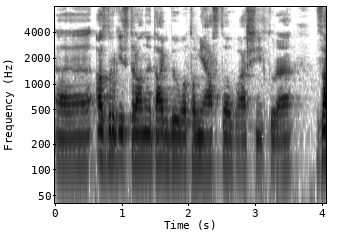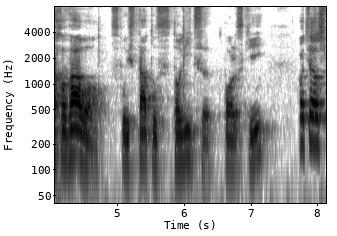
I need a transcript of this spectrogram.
E, a z drugiej strony, tak, było to miasto właśnie, które zachowało swój status stolicy Polski, chociaż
